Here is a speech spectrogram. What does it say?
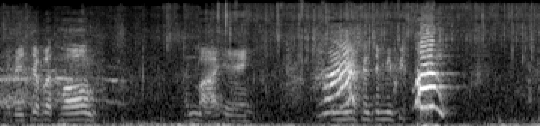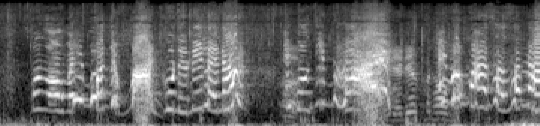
สวัสดีเจ้าปลาทอง ฉันหมายเองฮะฉันจะมีพิธีมึงมึงออกไปให้พ้นจากบ้านกูเดี๋ยวนี้เลยนะไอ้พวกที่พายเดี๋ยวเดี๋ยวปลาทไอ้องพวกมาศาสนา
